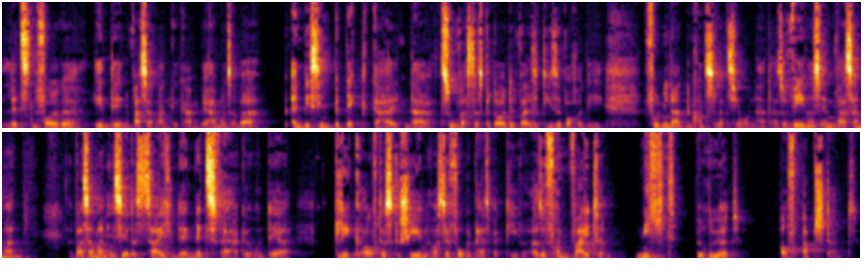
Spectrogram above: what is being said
letzten Folge in den Wassermann gegangen. Wir haben uns aber ein bisschen bedeckt gehalten dazu, was das bedeutet, weil sie diese Woche die fulminanten Konstellationen hat. Also Venus im Wassermann. Wassermann ist ja das Zeichen der Netzwerke und der Blick auf das Geschehen aus der Vogelperspektive. Also von weitem, nicht berührt, auf Abstand.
